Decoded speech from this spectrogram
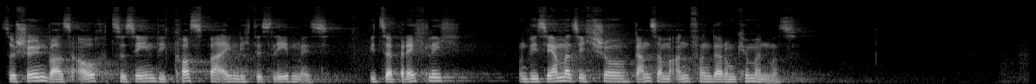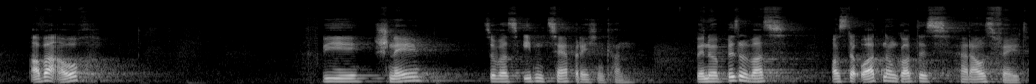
so schön war es auch zu sehen, wie kostbar eigentlich das Leben ist wie zerbrechlich und wie sehr man sich schon ganz am Anfang darum kümmern muss. Aber auch, wie schnell sowas eben zerbrechen kann, wenn nur ein bisschen was aus der Ordnung Gottes herausfällt.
